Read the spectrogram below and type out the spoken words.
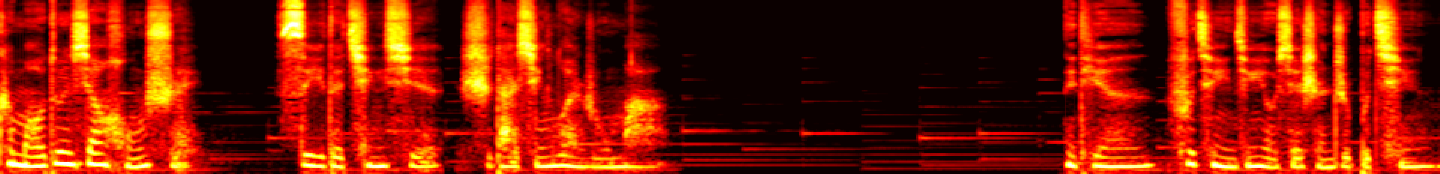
可矛盾像洪水，肆意的倾泻，使他心乱如麻。那天，父亲已经有些神志不清，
